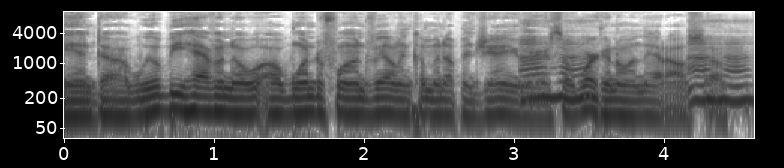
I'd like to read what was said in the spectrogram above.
And uh, we'll be having a, a wonderful unveiling coming up in January. So working on that also. Uh-huh.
